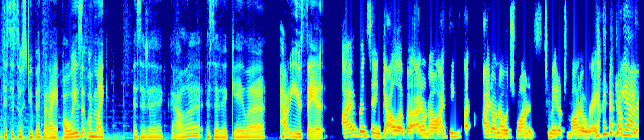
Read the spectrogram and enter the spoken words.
this is so stupid, but I always am like, is it a gala? Is it a gala? How do you say it? I've been saying gala, but I don't know. I think I, I don't know which one. It's tomato, tomato, right? yeah,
